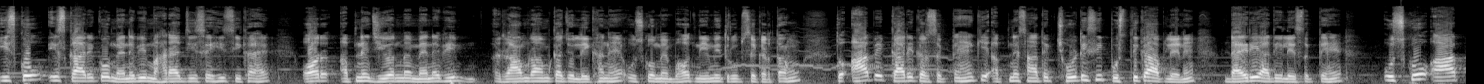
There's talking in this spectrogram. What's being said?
इसको, इस कार्य को मैंने भी महाराज जी से ही सीखा है और अपने जीवन में मैंने भी राम राम का जो लेखन है, उसको मैं बहुत नियमित रूप से करता हूँ। तो आप एक कार्य कर सकते हैं कि अपने साथ एक छोटी सी पुस्तिका आप ले लें, डायरी आदि ले सकते हैं। उसको आप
